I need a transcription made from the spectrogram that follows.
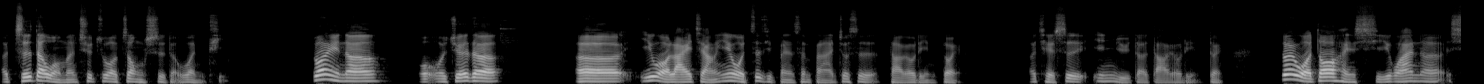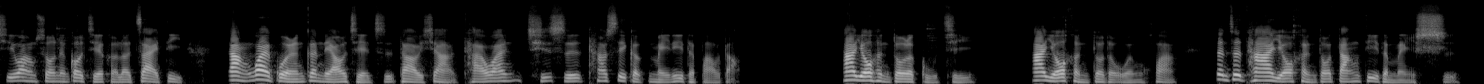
呃值得我们去做重视的问题。所以呢，我我觉得，呃，以我来讲，因为我自己本身本来就是导游领队，而且是英语的导游领队，所以我都很喜欢呢，希望说能够结合了在地，让外国人更了解、知道一下台湾，其实它是一个美丽的宝岛，它有很多的古迹，它有很多的文化，甚至它有很多当地的美食，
